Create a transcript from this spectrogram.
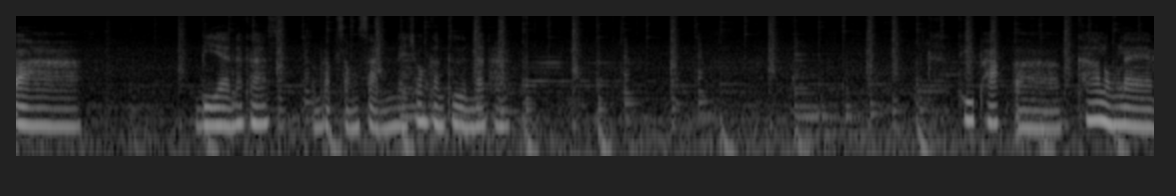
บาร์เบียร์นะคะสำหรับสังสรรค์ในช่วงกลางคืนนะคะ ที่พักค่าโรงแรม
